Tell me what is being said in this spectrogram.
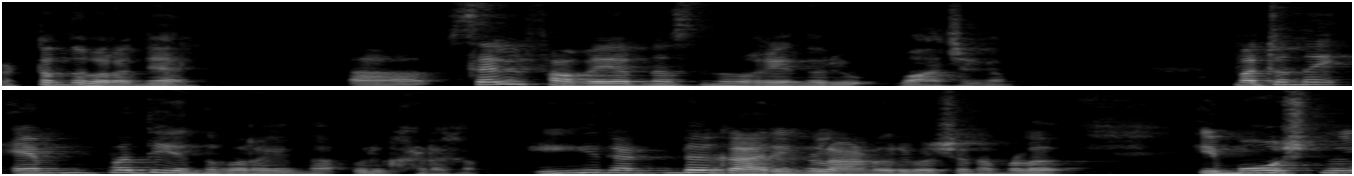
പെട്ടെന്ന് പറഞ്ഞാൽ സെൽഫ് അവയർനെസ് എന്ന് പറയുന്ന ഒരു വാചകം മറ്റൊന്ന് എംപതി എന്ന് പറയുന്ന ഒരു ഘടകം. ഈ രണ്ട് കാര്യങ്ങളാണ് ഒരുപക്ഷെ നമ്മൾ ഇമോഷണൽ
